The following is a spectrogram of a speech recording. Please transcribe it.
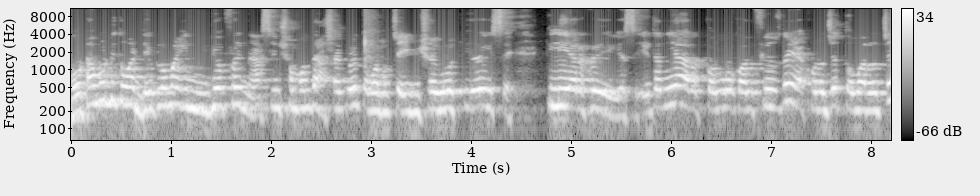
মোটামুটি তোমার diploma in media for nursing সম্বন্ধে আশা করি তোমার হচ্ছে এই বিষয়গুলো কি হয়ে গেছে। ক্লিয়ার হয়ে গেছে। এটা নিয়ে আর কোনো কনফিউজ নেই। এখন হচ্ছে তোমার হচ্ছে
